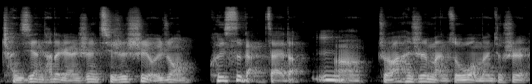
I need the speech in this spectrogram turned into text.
呈现他的人生，其实是有一种窥私感在的。嗯主要还是满足我们就是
